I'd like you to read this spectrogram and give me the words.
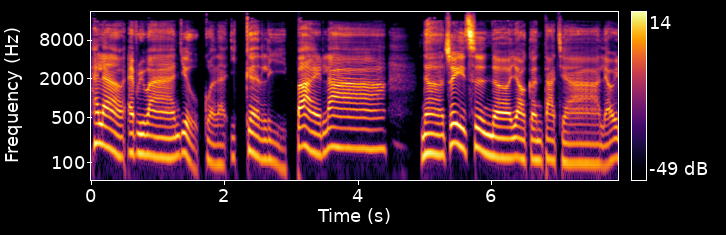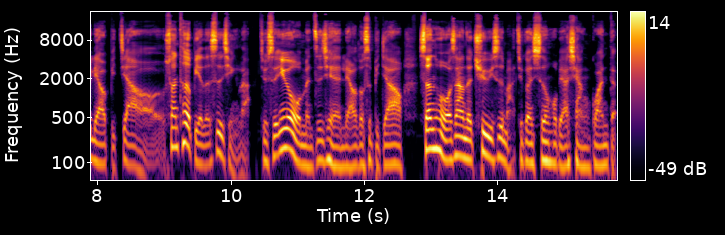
Hello everyone，又过了一个礼拜啦。那这一次呢，要跟大家聊一聊比较算特别的事情啦，就是因为我们之前聊都是比较生活上的趣事嘛，就跟生活比较相关的。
